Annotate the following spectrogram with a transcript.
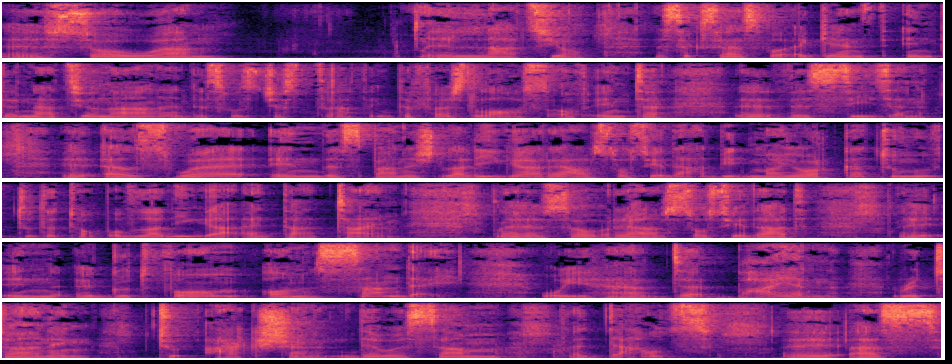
Uh, so, um, Lazio successful against Internazionale. This was just, I think, the first loss of Inter uh, this season. Uh, elsewhere in the Spanish La Liga, Real Sociedad beat Mallorca to move to the top of La Liga at that time. Uh, so Real Sociedad uh, in uh, good form. On Sunday, we had Bayern returning to action. There were some doubts as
